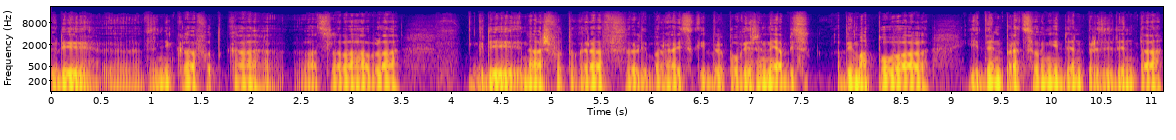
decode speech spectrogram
kdy eh, vznikla fotka Václava Havla, kdy náš fotograf Libor Hajský byl pověřený, aby, aby mapoval jeden pracovní den prezidenta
